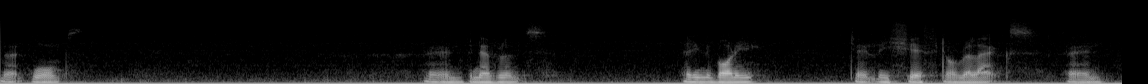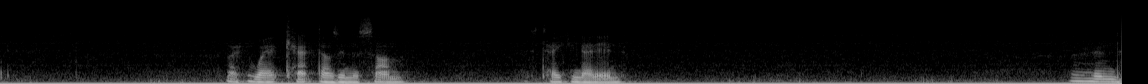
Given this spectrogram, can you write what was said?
that warmth. and benevolence, letting the body gently shift or relax and like the way a cat does in the sun. It's taking that in. And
